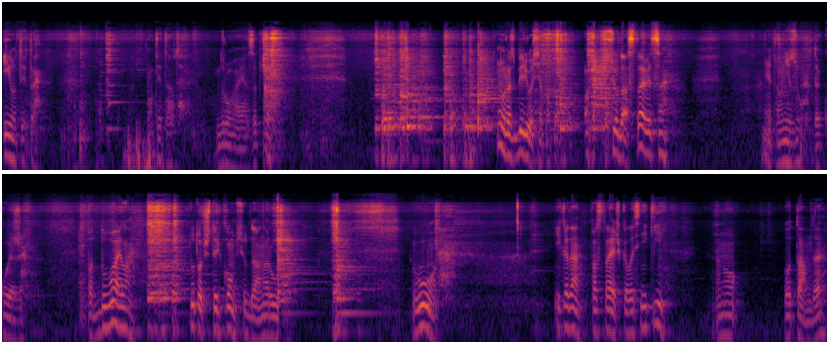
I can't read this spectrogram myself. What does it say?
и вот это. Вот это вот другая запчасть. Ну, разберешься потом. Вот сюда ставится. Это внизу такое же поддувайло. Тут вот штырьком сюда, наружу. Вот. И когда поставишь колосники, оно вот там, да,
